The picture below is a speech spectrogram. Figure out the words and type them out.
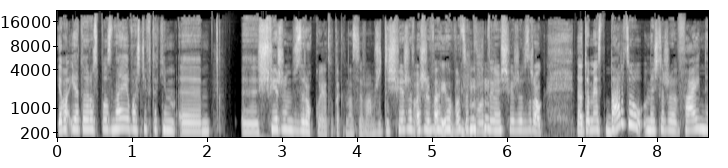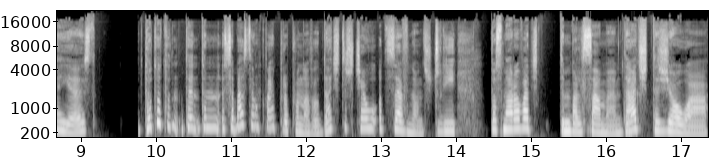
Ja, ja to rozpoznaję właśnie w takim. y, świeżym wzroku, ja to tak nazywam, że te świeże warzywa i owoce powodują świeży wzrok. Natomiast bardzo myślę, że fajne jest to, to ten, ten, ten Sebastian Knajp proponował, dać też ciału od zewnątrz, czyli posmarować tym balsamem, dać te zioła,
